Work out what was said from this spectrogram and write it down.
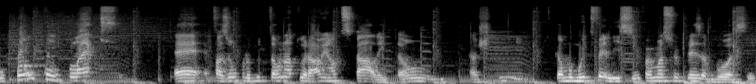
o quão complexo é fazer um produto tão natural em alta escala. Então, acho que ficamos muito felizes, sim, foi uma surpresa boa, sim.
